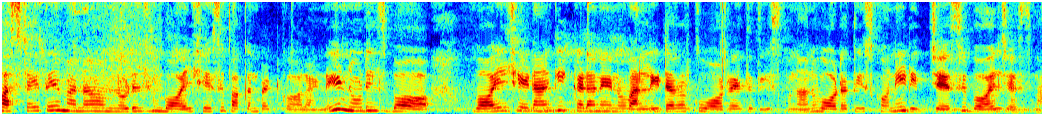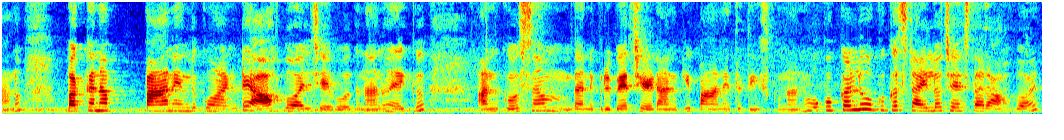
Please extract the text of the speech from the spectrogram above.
ఫస్ట్ అయితే మనం నూడిల్స్ని బాయిల్ చేసి పక్కన పెట్టుకోవాలండి. నూడిల్స్ బా బాయిల్ చేయడానికి ఇక్కడ నేను వన్ లీటర్ వరకు వాటర్ అయితే తీసుకున్నాను. వాటర్ తీసుకొని డిప్ చేసి బాయిల్ చేస్తున్నాను. పక్కన పాన్ ఎందుకు అంటే హాఫ్ బాయిల్ చేయబోతున్నాను ఎగ్. అందుకోసం దాన్ని ప్రిపేర్ చేయడానికి పాన్ అయితే తీసుకున్నాను. ఒక్కొక్కళ్ళు ఒక్కొక్క స్టైల్లో చేస్తారు హాఫ్ బాయిల్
